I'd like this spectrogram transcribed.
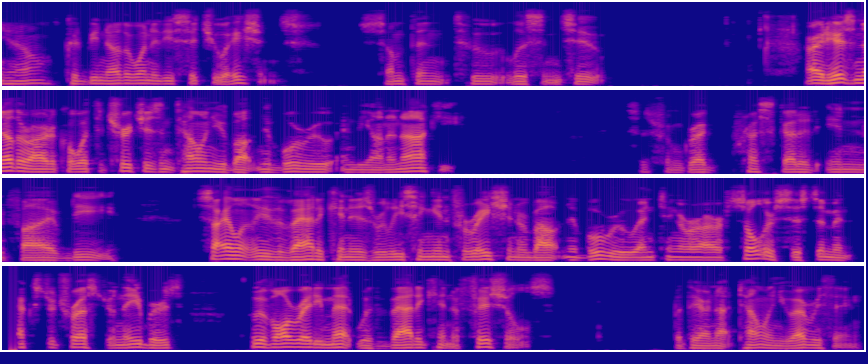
you know, could be another one of these situations something to listen to. All right, here's another article What the Church Isn't Telling You About Nibiru and the Anunnaki. This is from Greg Prescott at In5D. Silently, the Vatican is releasing information about Nibiru entering our solar system and extraterrestrial neighbors who have already met with Vatican officials. But they are not telling you everything.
